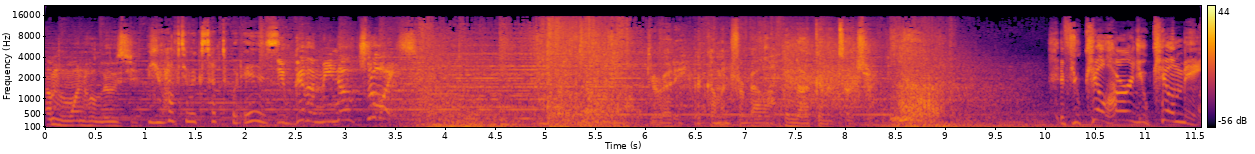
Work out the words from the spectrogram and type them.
I'm the one who lose you. You have to accept what is. You've given me no choice! Get ready. They're coming for Bella. They're not gonna touch her. If you kill her, you kill me.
